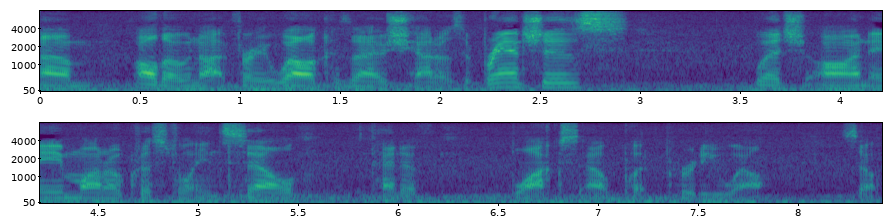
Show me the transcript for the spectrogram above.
Um, although not very well because I have shadows of branches which on a monocrystalline cell kind of blocks output pretty well. So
